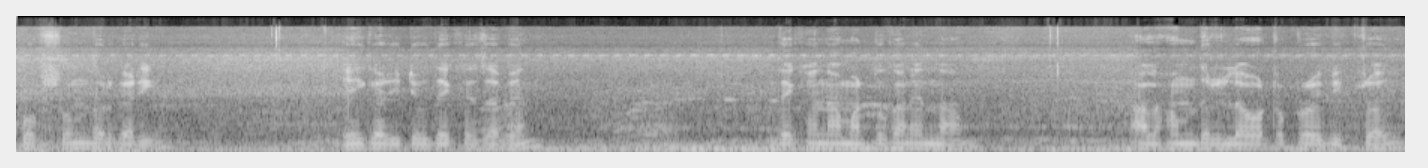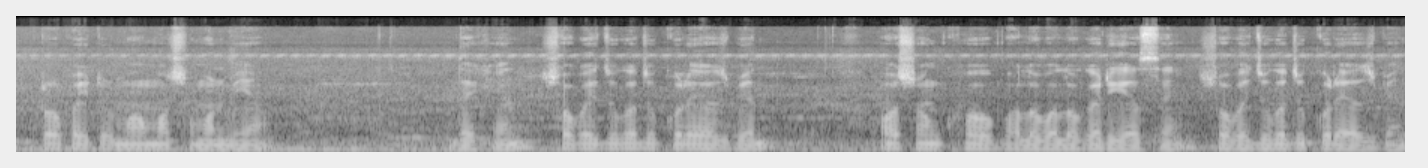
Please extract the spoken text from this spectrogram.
খুব সুন্দর গাড়ি। এই গাড়িটিও দেখে যাবেন। দেখেন আমার দোকানের নাম। আলহামদুলিল্লাহ অটো ক্রয় বিক্রয় প্রোফাইটর মোহাম্মদ সুমন মিয়া। দেখেন, সবাই যোগাযোগ করে আসবেন। অসংখ্য ভালো ভালো গাড়ি আছে, সবাই যোগাযোগ করে আসবেন।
